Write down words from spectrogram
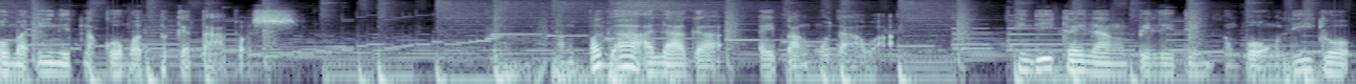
o mainit na kumot pagkatapos. Ang pag-aalaga ay pangunawa. Hindi kailangang pilitin ang buong ligo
